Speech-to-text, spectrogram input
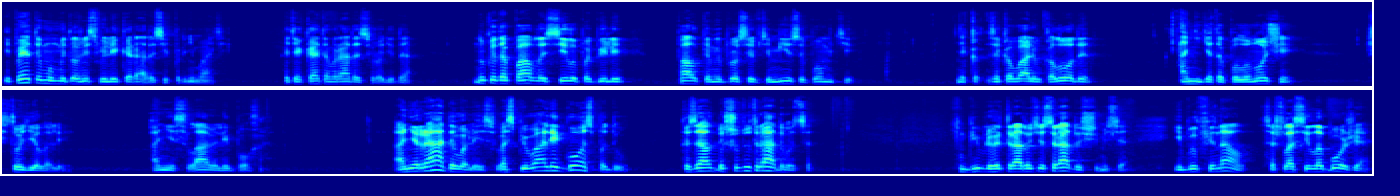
И поэтому мы должны с великой радостью их принимать. Хотя какая там радость вроде, да. Ну, когда Павла силу побили палками, бросили в темницу, помните, заковали в колоды, они где-то полуночи что делали? Они славили Бога. Они радовались, воспевали Господу. Казалось бы, что тут радоваться? Библия говорит, радуйтесь радующимися. И был финал, сошла сила Божья.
